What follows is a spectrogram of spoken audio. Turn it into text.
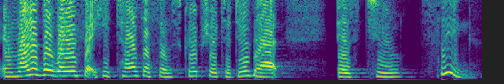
And one of the ways that He tells us in Scripture to do that is to sing,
